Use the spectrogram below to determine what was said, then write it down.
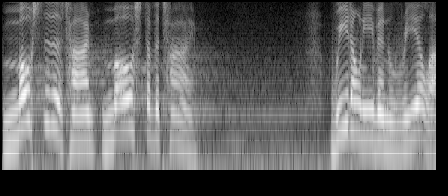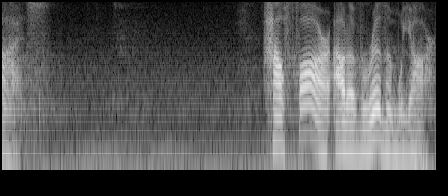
Most of the time, most of the time, we don't even realize how far out of rhythm we are.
